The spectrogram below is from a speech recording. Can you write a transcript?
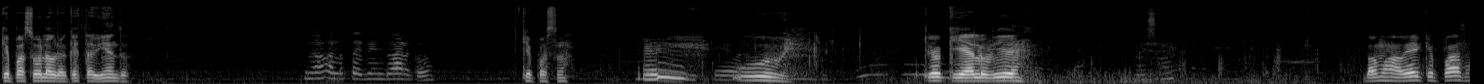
¿Qué pasó, Laura? ¿Qué está viendo? No, solo estoy viendo algo. ¿Qué pasó? Uy. Creo que ya lo vi. Vamos a ver qué pasa.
